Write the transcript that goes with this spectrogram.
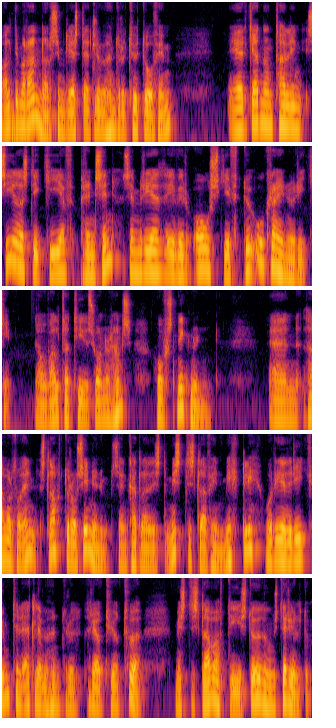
Valdimar Annar sem lést 1125 er gerðnantalinn síðasti Kíef prinsinn sem réð yfir óskiptu Úkrænuríki. Á valdatíð svonur hans hóf snignunin en það var þó enn sláttur á sinninum sem kallaðist Mistislav hinn mikli og réði ríkjum til 1132. Mistislav átti í stöðum styrjöldum.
